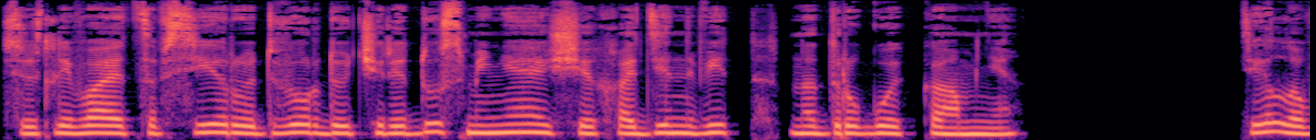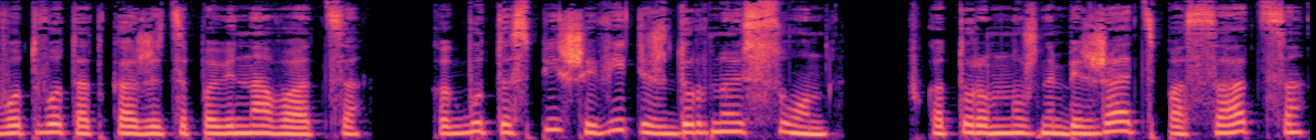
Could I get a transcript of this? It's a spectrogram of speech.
Все сливается в серую твердую череду сменяющих один вид на другой камня. Тело вот-вот откажется повиноваться, как будто спишь и видишь дурной сон, в котором нужно бежать, спасаться,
